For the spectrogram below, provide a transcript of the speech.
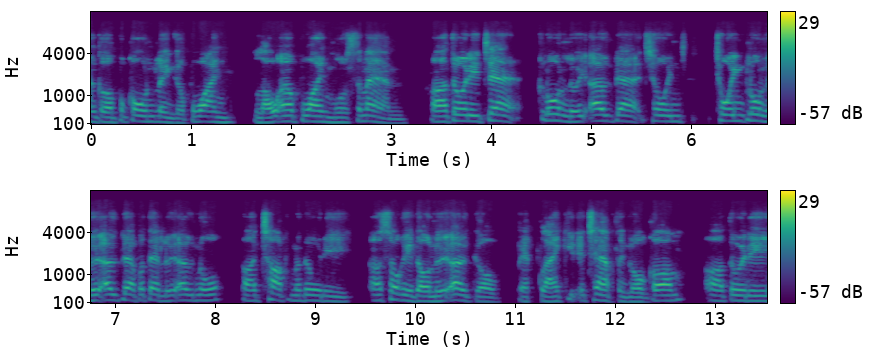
នក៏បកូនលេងក៏ពួនលោអើពួនមកស្នានអត់ដូចចាក្លូនលុយអើដែរជួយជួយក្លូនលុយអើដែរប៉ុន្តែលុយអើនោះអត់ឆត់មកដូចនេះអត់សូគេដល់លុយអើក៏បែបខ្លាំងគិតឆាប់ទាំងលោកក៏អត់ដូចនេះ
